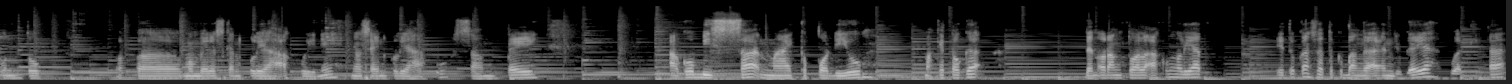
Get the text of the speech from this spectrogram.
untuk uh, membereskan kuliah aku ini nyelesain kuliah aku sampai aku bisa naik ke podium pakai toga. Dan orang tua aku ngelihat itu kan suatu kebanggaan juga ya buat kita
